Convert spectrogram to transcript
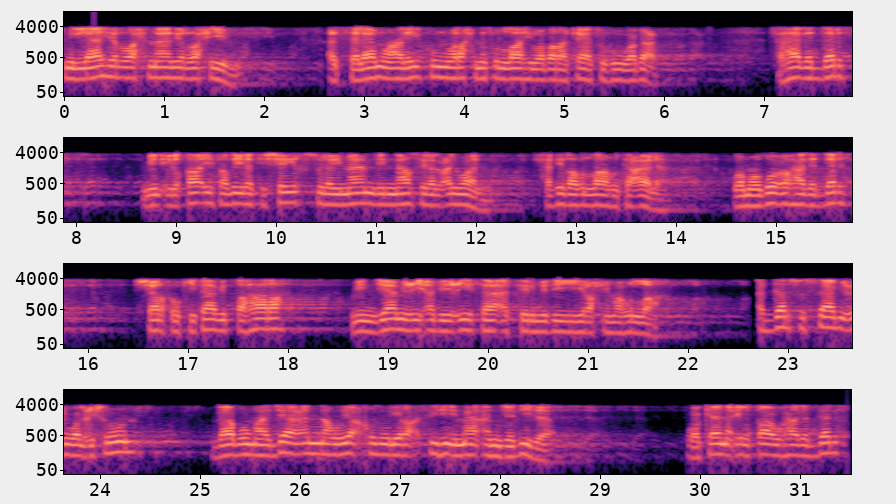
بسم الله الرحمن الرحيم. السلام عليكم ورحمة الله وبركاته وبعد. فهذا الدرس من إلقاء فضيلة الشيخ سليمان بن ناصر العلوان حفظه الله تعالى. وموضوع هذا الدرس شرح كتاب الطهارة من جامع أبي عيسى الترمذي رحمه الله. الدرس السابع والعشرون باب ما جاء أنه يأخذ لرأسه ماء جديدا. وكان إلقاء هذا الدرس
